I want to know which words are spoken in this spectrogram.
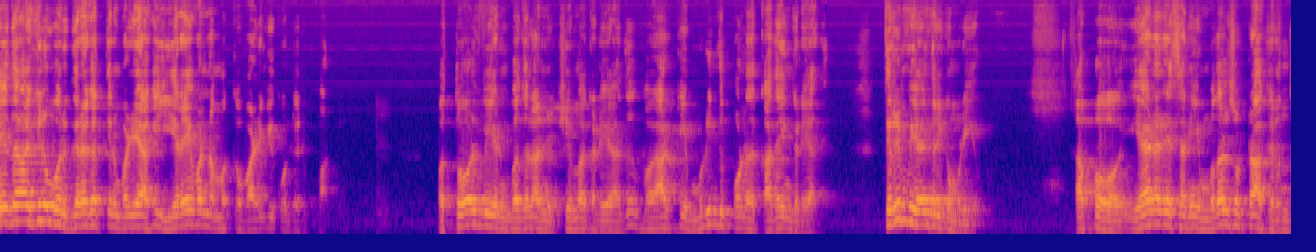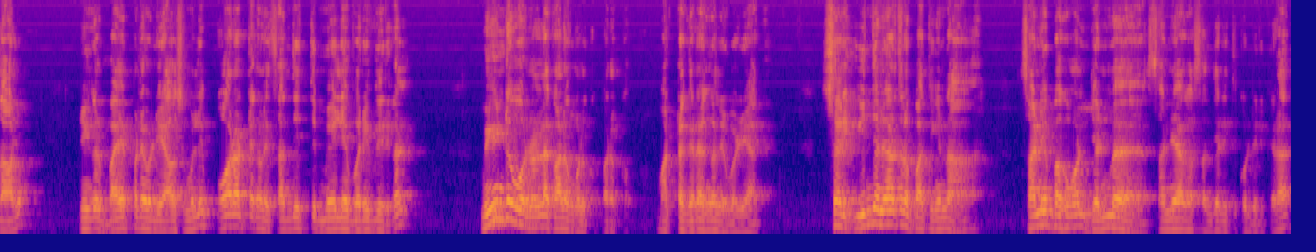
ஏதாகிலும் ஒரு கிரகத்தின் வழியாக இறைவன் நமக்கு வழங்கி கொண்டிருப்பான். இப்போ தோல்வி என்பதெல்லாம் நிச்சயமாக கிடையாது. வாழ்க்கை முடிந்து போன கதையும் கிடையாது. திரும்பி எழுந்திருக்க முடியும். அப்போது ஏழரை சனி முதல் சுற்றாக இருந்தாலும் நீங்கள் பயப்பட வேண்டிய அவசியமில்லை போராட்டங்களை சந்தித்து மேலே வருவீர்கள். மீண்டும் ஒரு நல்ல காலம் உங்களுக்கு பிறக்கும். மற்ற கிரகங்களின் வழியாக. சரி இந்த நேரத்தில் பார்த்தீங்கன்னா சனி பகவான் ஜென்ம சனியாக சஞ்சரித்து கொண்டிருக்கிறார்.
